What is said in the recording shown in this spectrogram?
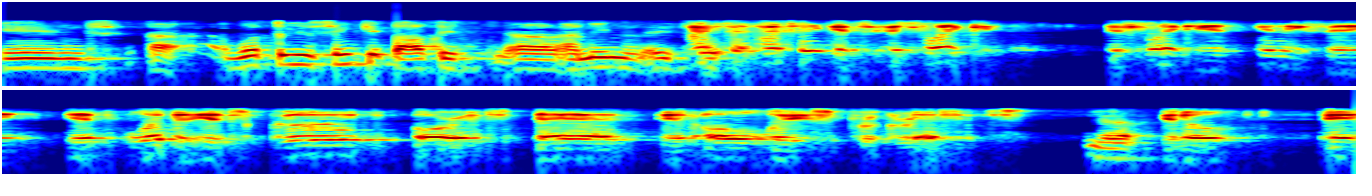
And uh, what do you think about it? Uh, I mean, it's, I, th- I think it's it's like it's like anything. It whether it's good or it's bad, it always progresses. yeah, You know, and,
